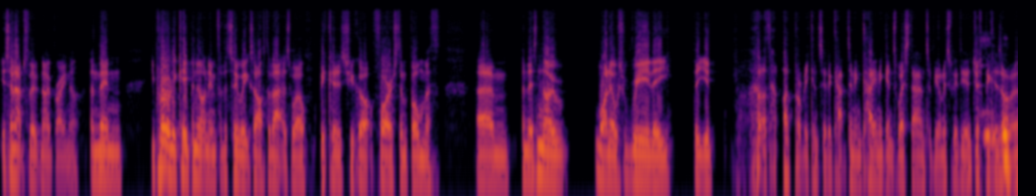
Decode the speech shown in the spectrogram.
it's an absolute no-brainer. And then you're probably keeping it on him for the two weeks after that as well because you've got Forest and Bournemouth, um, and there's no one else really that you'd. I'd probably consider captaining Kane against West Ham, to be honest with you, just because I'm a.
